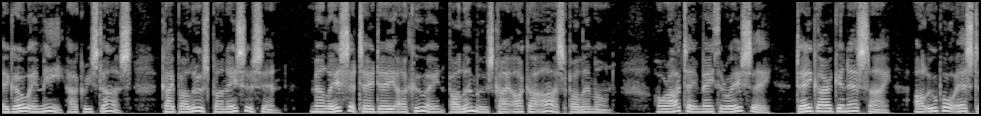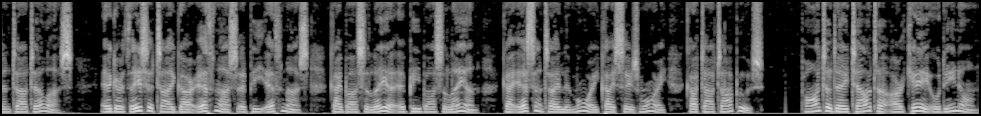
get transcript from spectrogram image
ego emi ha Christas, kai palus planesusin, melesate de acuen palimus kai akaas palimon, horate me throese, de gargenesai, al upo esten tatelas, eger thesatai gar ethnas epi ethnas, kai basileia epi basilean, kai essentai lemui kai sesmoi katatapus Ponta de tauta arche odinon,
